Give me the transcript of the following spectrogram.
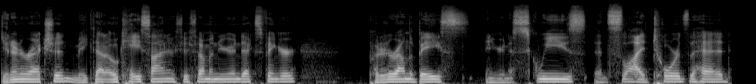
Get an erection, make that OK sign with your thumb and your index finger, put it around the base, and you're going to squeeze and slide towards the head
